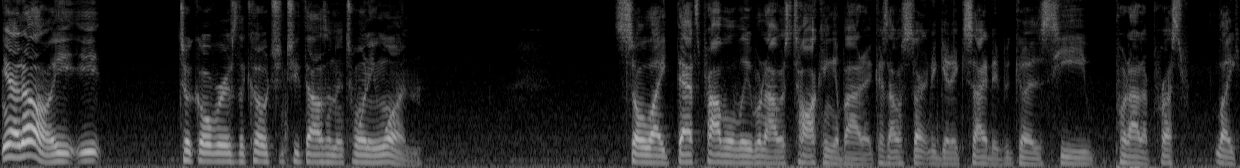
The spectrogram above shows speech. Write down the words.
yeah, no, he, he took over as the coach in 2021. So like that's probably when I was talking about it because I was starting to get excited because he put out a press like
